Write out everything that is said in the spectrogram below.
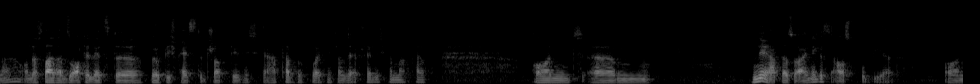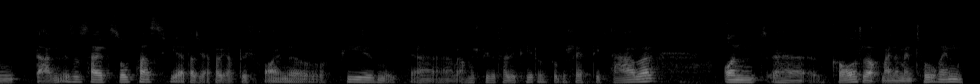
Ne? Und das war dann so auch der letzte wirklich feste Job, den ich gehabt habe, bevor ich mich dann selbstständig gemacht habe. Und ähm, ne, habe da so einiges ausprobiert. Und dann ist es halt so passiert, dass ich einfach durch Freunde viel mich äh, auch mit Spiritualität und so beschäftigt habe. Und äh, Coach oder auch meine Mentorin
